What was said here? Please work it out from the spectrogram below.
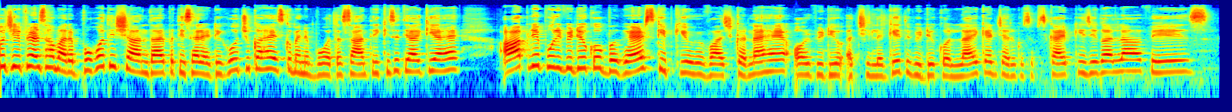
तो जी फ्रेंड्स हमारा बहुत ही शानदार पतीसा रेडी हो चुका है। इसको मैंने बहुत आसान तरीके से तैयार किया है। आपने पूरी वीडियो को बगैर स्किप किए हुए वॉच करना है। और वीडियो अच्छी लगे तो वीडियो को लाइक एंड चैनल को सब्सक्राइब कीजिएगा। अल्लाह हाफिज़।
